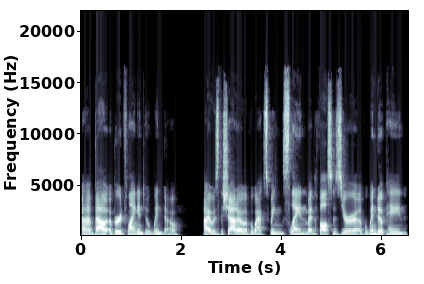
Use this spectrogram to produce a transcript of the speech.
about a bird flying into a window. I was the shadow of a waxwing slain by the false azure of a window pane.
